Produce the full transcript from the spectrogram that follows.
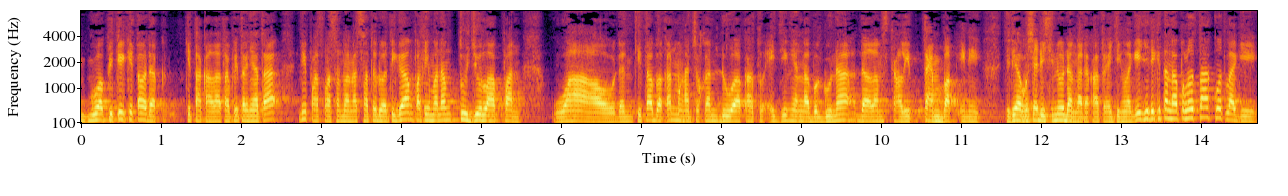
Gua pikir kita udah kita kalah tapi ternyata ini pas-pasan banget satu dua tiga empat lima enam tujuh delapan. Wow, dan kita bahkan menghancurkan dua kartu aging yang nggak berguna dalam sekali tembak ini. Jadi harusnya di sini udah nggak ada kartu aging lagi, jadi kita nggak perlu takut lagi.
